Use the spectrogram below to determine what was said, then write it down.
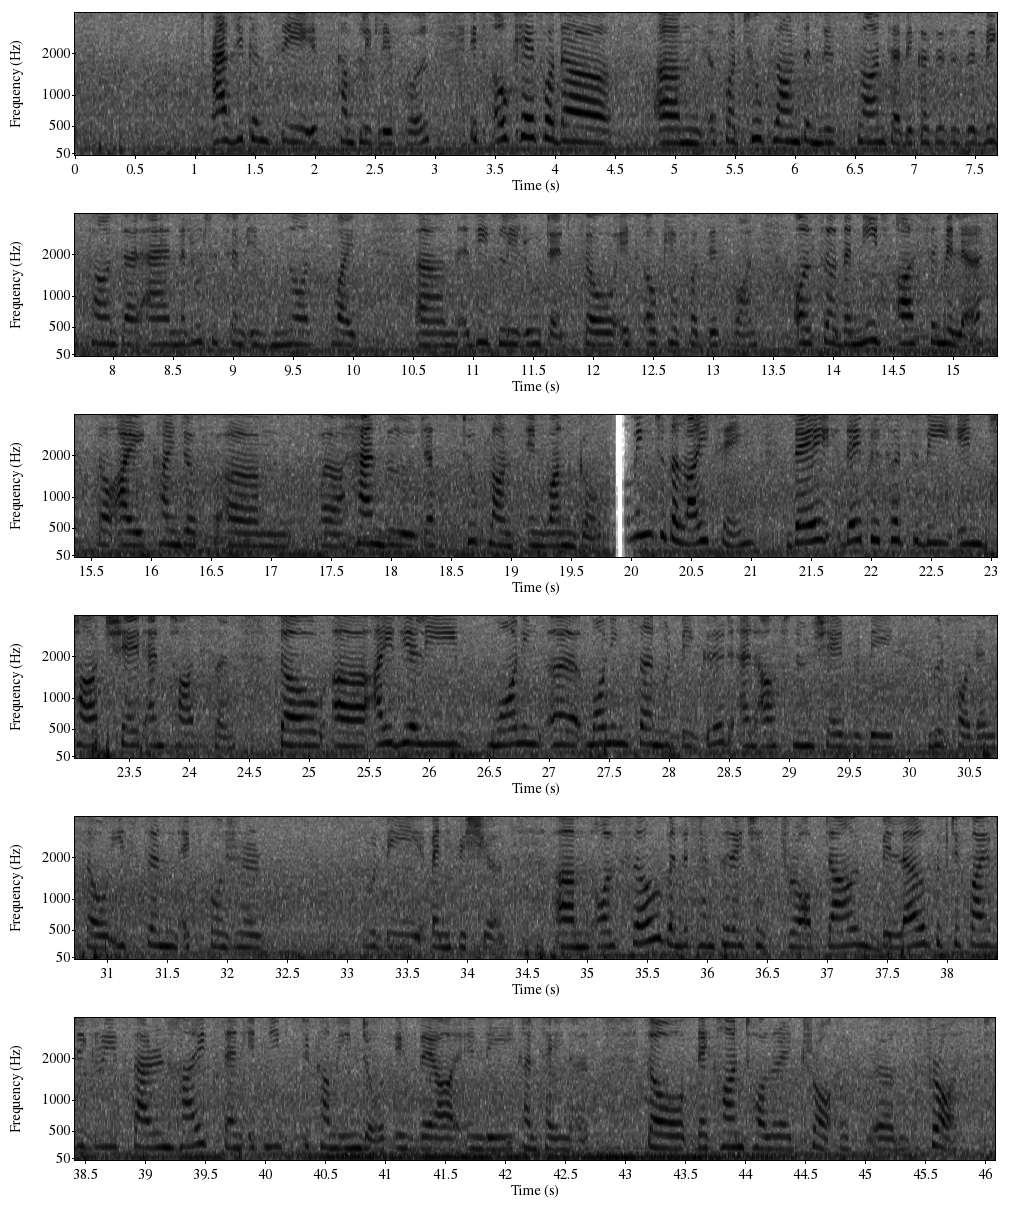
as you can see it's completely full. It's okay for the um, for two plants in this planter because this is a big planter and the root system is not quite um, deeply rooted. So it's okay for this one. Also the needs are similar. So I kind of um, uh, handle just two plants in one go. Coming to the lighting they they prefer to be in part shade and part sun. So uh, ideally morning uh, morning sun would be good and afternoon shade would be good for them. So eastern exposure would be beneficial. Um, also, when the temperatures drop down below 55 degrees Fahrenheit, then it needs to come indoors if they are in the containers. So they can't tolerate um, frost.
